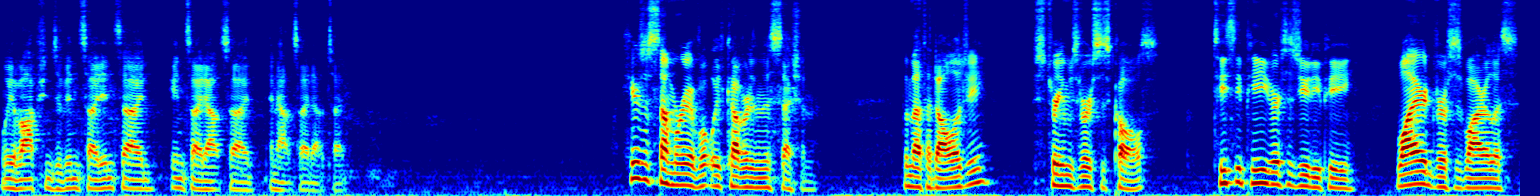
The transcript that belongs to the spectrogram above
We have options of inside inside, inside outside, and outside outside. Here's a summary of what we've covered in this session. The methodology, streams versus calls, TCP versus UDP, wired versus wireless,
